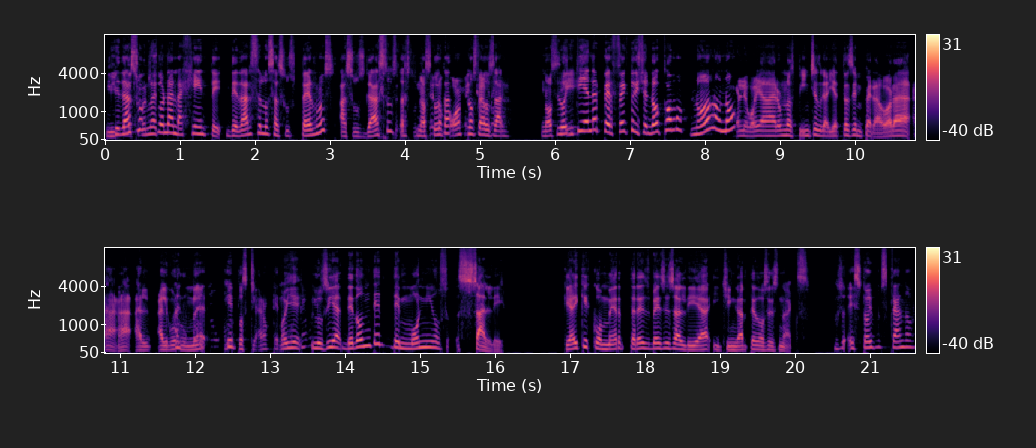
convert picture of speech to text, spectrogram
Le das opción a la gente de dárselos a sus perros, a sus gatos, a sus no se los dan. No Lo entiende perfecto. Dice, no, ¿cómo? No, no, no. Le voy a dar unas pinches galletas emperadora al, al gourmet. pues claro que Oye, Lucía, ¿de dónde demonios sale que hay que comer tres veces al día y chingarte dos snacks? Pues estoy buscando.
